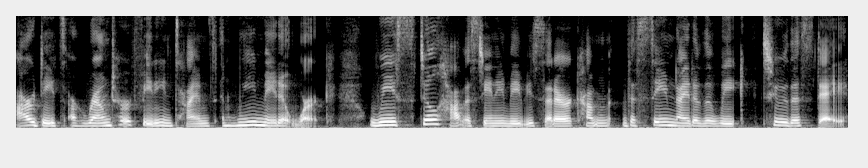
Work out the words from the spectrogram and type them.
our dates around her feeding times and we made it work. We still have a standing babysitter come the same night of the week to this day.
